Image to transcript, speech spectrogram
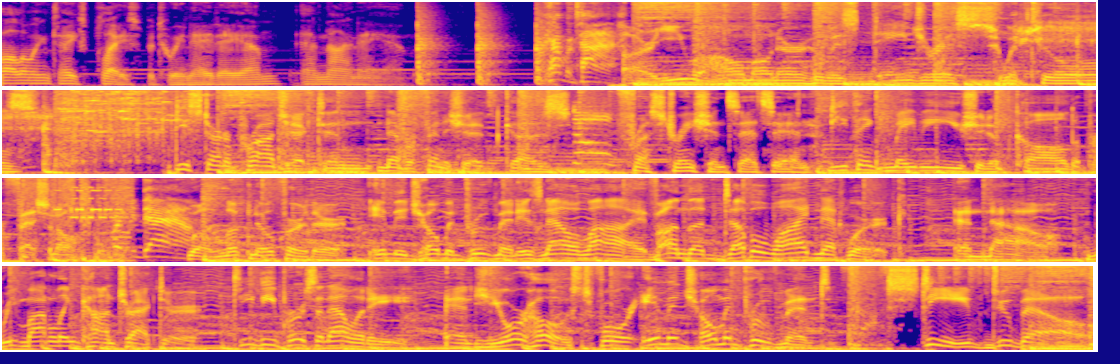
following takes place between 8 a.m. and 9 a.m. Hammer time. Are you a homeowner who is dangerous with tools? Do you start a project and never finish it because frustration sets in? Do you think maybe you should have called a professional? Break it down. Well, look no further. Image Home Improvement is now live on the Double Wide Network. And now, remodeling contractor, TV personality, and your host for Image Home Improvement, Steve Dubell.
